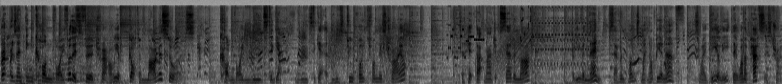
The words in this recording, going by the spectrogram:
representing Convoy for this third trial, we have got Amargasaurus. Convoy needs to get needs to get at least two points from this trial to hit that magic seven mark. But even then, seven points might not be enough. So ideally, they want to pass this trial.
